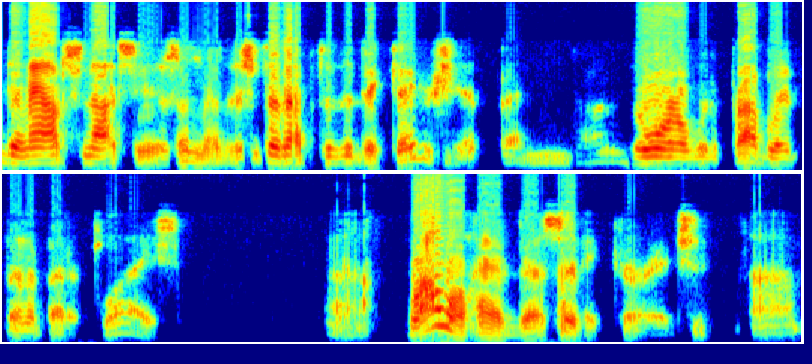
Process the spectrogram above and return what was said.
denounced Nazism and stood up to the dictatorship, and the world would have probably been a better place. Uh, Rommel had uh, civic courage. Um,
